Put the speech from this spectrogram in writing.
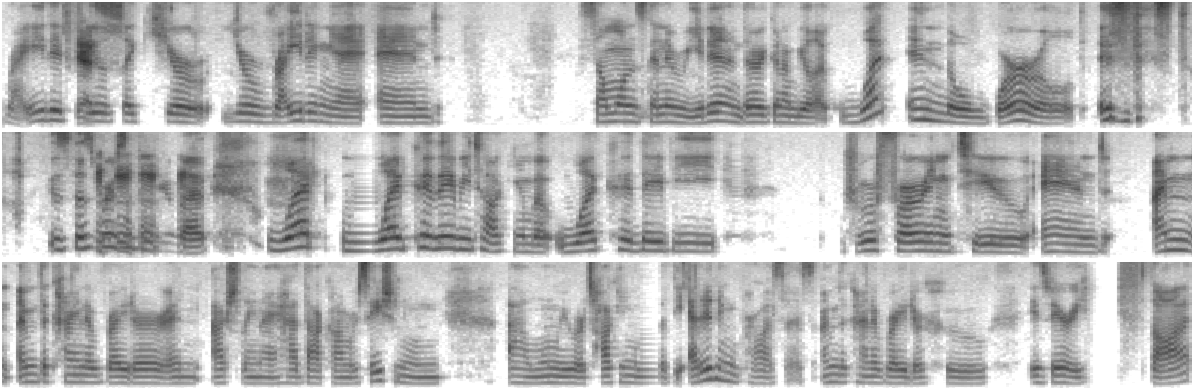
right? It feels yes. like you're you're writing it and someone's going to read it and they're going to be like what in the world is this is this person talking about? What what could they be talking about? What could they be referring to? And i'm i'm the kind of writer and ashley and i had that conversation when uh, when we were talking about the editing process. I'm the kind of writer who is very thought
